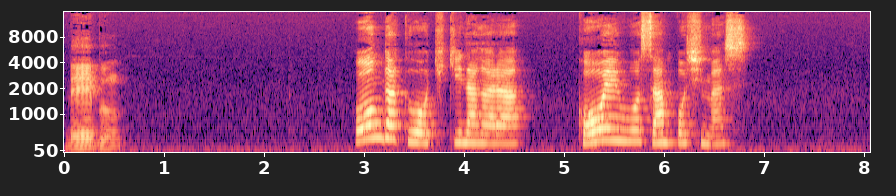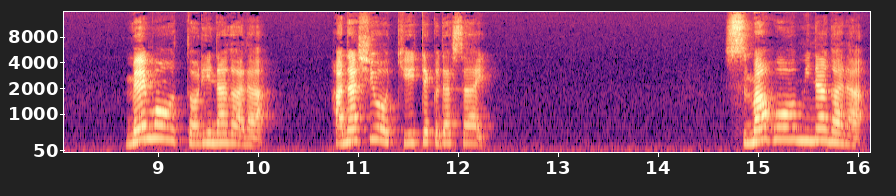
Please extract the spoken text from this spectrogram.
例文音楽を聴きながら公園を散歩します。メモを取りながら話を聞いてください。スマホを見ながら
